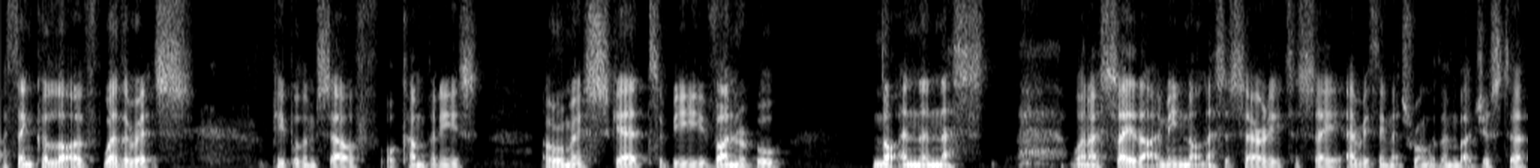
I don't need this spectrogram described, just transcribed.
i think a lot of whether it's people themselves or companies are almost scared to be vulnerable. Not in the nest. When I say that, I mean not necessarily to say everything that's wrong with them, but just to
